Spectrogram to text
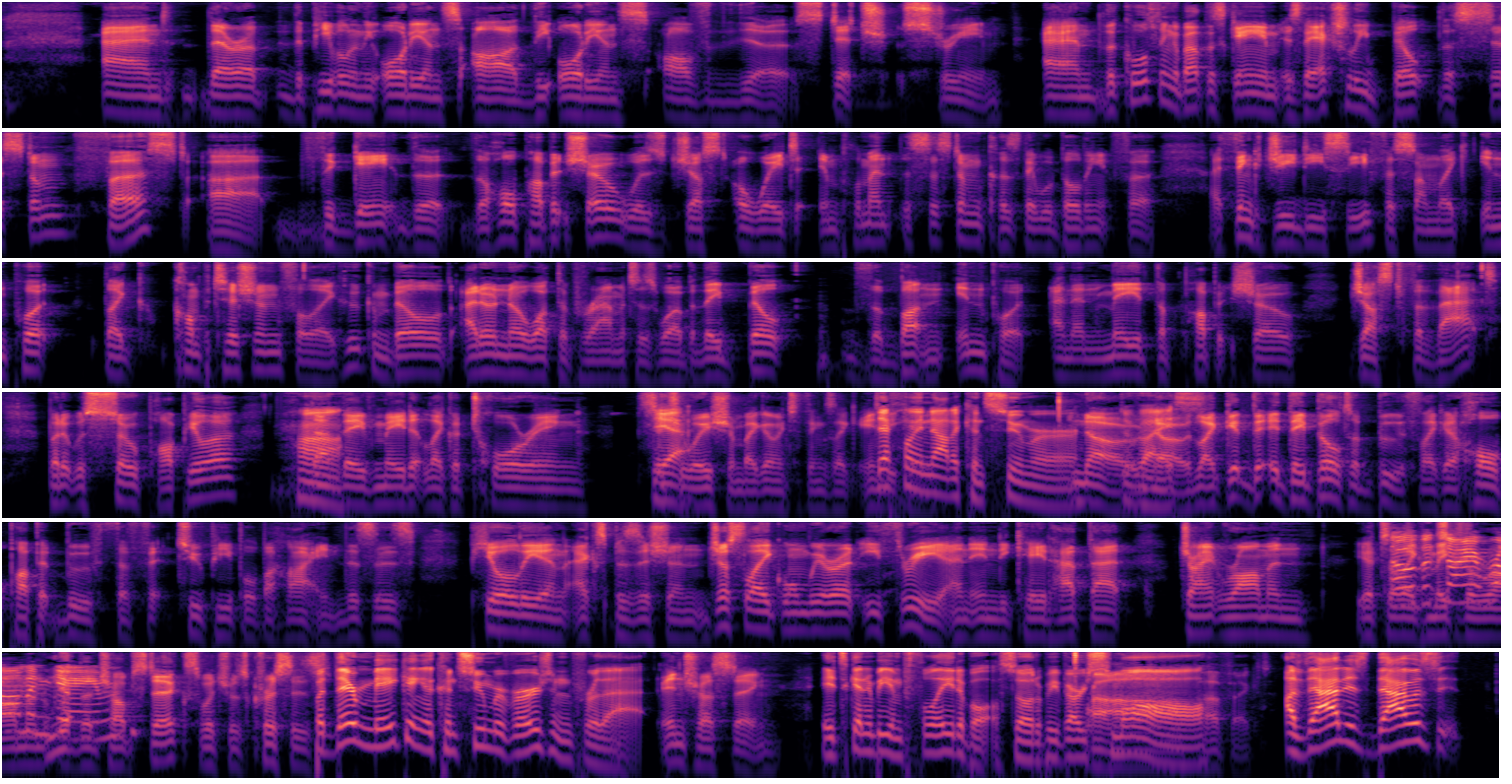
and there are the people in the audience are the audience of the Stitch stream. And the cool thing about this game is they actually built the system first. Uh, the game, the the whole puppet show was just a way to implement the system because they were building it for, I think GDC for some like input like competition for like who can build. I don't know what the parameters were, but they built the button input and then made the puppet show just for that. But it was so popular Huh. that they've made it like a touring Yeah. situation by going to things like IndieCade. Definitely not a consumer no device. no like it, it- they built a booth like a whole puppet booth to fit two people behind this is purely an exposition just like when we were at e3 and IndieCade had that giant ramen you had to Oh, like the make the giant ramen ramen with the chopsticks which was chris's but they're making a consumer version for that. interesting It's going to be inflatable, so it'll be very Ah, small. perfect Uh, that is that was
